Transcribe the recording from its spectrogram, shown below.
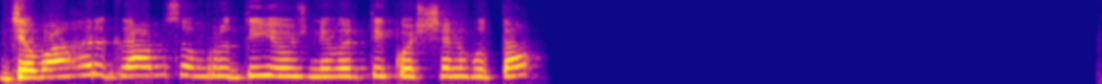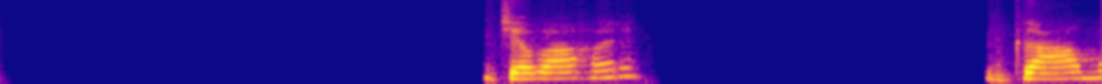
जवाहर ग्राम समृद्धी योजनेवरती क्वेश्चन होता. जवाहर ग्राम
